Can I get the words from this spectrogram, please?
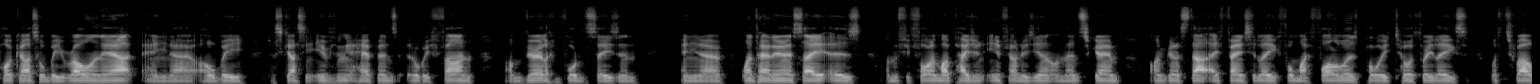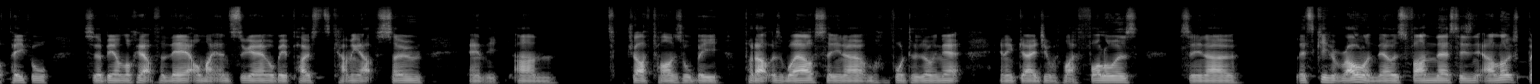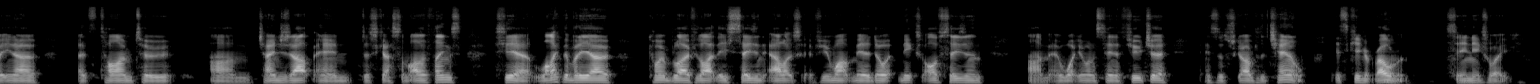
Podcast will be rolling out, and you know I'll be discussing everything that happens. It'll be fun. I'm very looking forward to the season. And you know, one thing I do want to say is, um, if you follow my page on NFL New Zealand on Instagram, I'm going to start a fantasy league for my followers, probably two or three leagues with 12 people. So be on the lookout for that on my Instagram. There'll be posts coming up soon, and the um, draft times will be put up as well. So you know, I'm looking forward to doing that and engaging with my followers. So you know, let's keep it rolling. That was fun that season outlooks, but you know, it's time to um, change it up and discuss some other things. So yeah, like the video, comment below if you like these season outlooks. If you want me to do it next off season, um, and what you want to see in the future, and subscribe to the channel. Let's keep it rolling. See you next week.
